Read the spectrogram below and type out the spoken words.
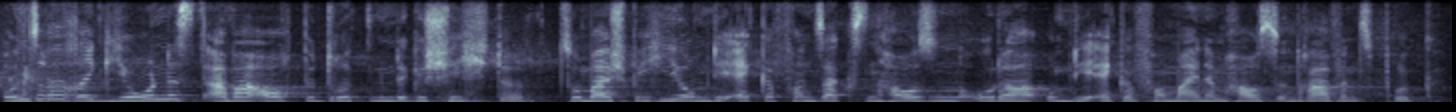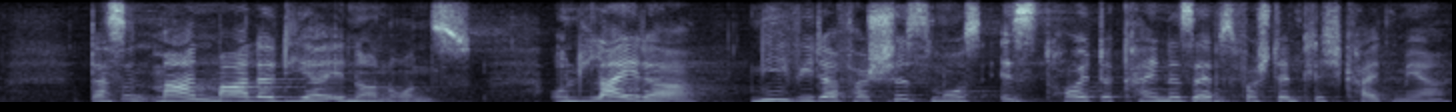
Unsere Region ist aber auch bedrückende Geschichte, zum Beispiel hier um die Ecke von Sachsenhausen oder um die Ecke von meinem Haus in Ravensbrück. Das sind Mahnmale, die erinnern uns. Und leider, nie wieder Faschismus ist heute keine Selbstverständlichkeit mehr.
